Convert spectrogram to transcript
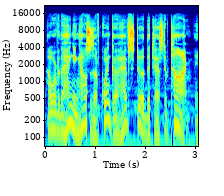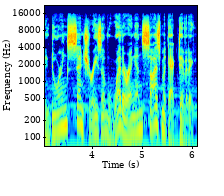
However, the hanging houses of Cuenca have stood the test of time, enduring centuries of weathering and seismic activity.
